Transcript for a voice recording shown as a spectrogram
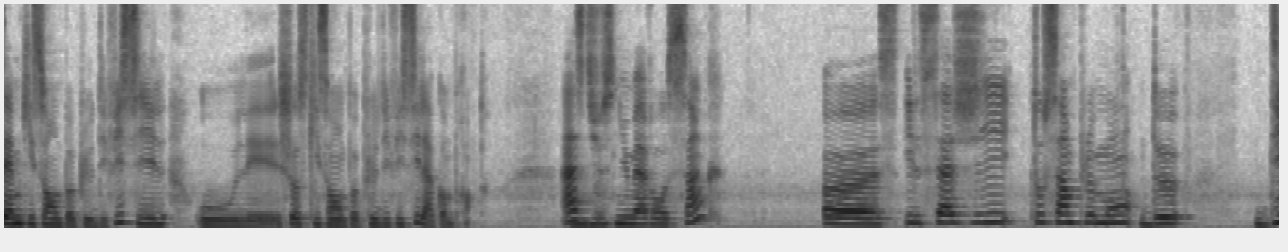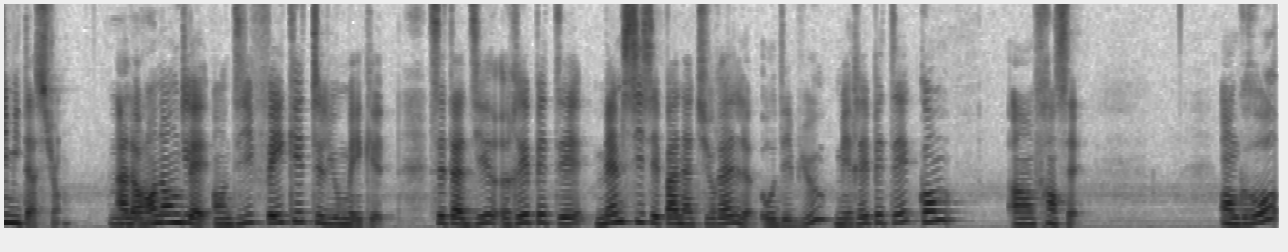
thèmes qui sont un peu plus difficiles ou les choses qui sont un peu plus difficiles à comprendre. Astuce numéro 5. Euh, il s'agit tout simplement de d'imitation. Mhm. Alors en anglais, on dit fake it till you make it. C'est-à-dire répéter, même si c'est pas naturel au début, mais répéter comme en français. En gros,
